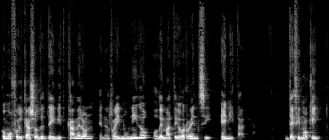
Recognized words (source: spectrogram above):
como fue el caso de David Cameron en el Reino Unido o de Matteo Renzi en Italia. Décimo quinto.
